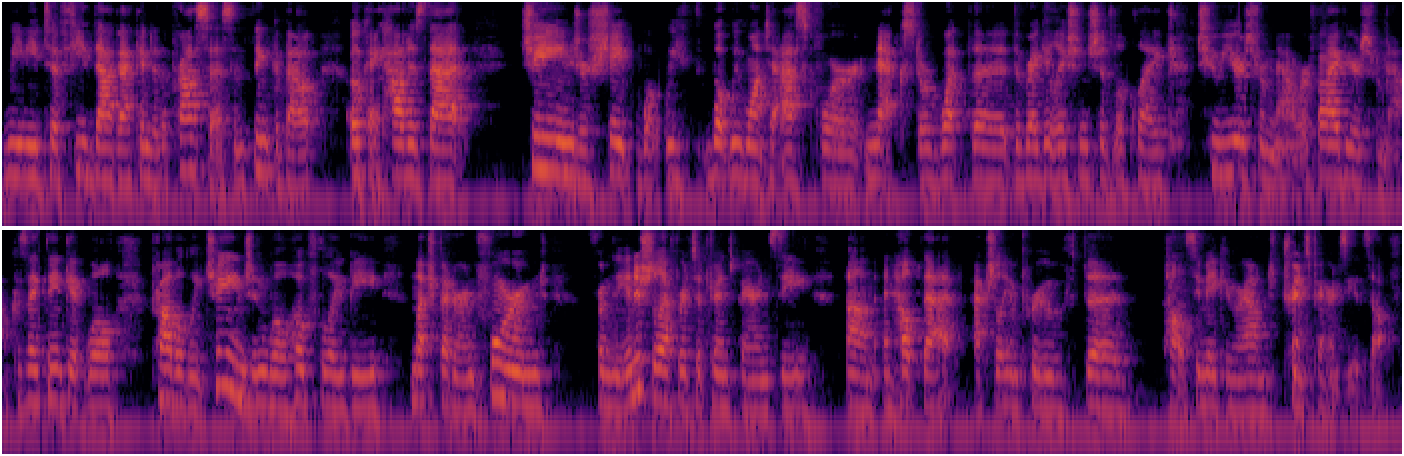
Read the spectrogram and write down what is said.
we need to feed that back into the process and think about, okay, how does that change or shape what we what we want to ask for next or what the the regulation should look like two years from now or five years from now because i think it will probably change and will hopefully be much better informed from the initial efforts of transparency um, and help that actually improve the policymaking around transparency itself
